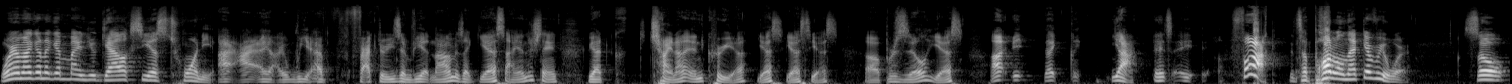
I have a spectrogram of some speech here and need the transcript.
Where am I gonna get my new Galaxy S20? I, I, I we have factories in Vietnam. It's like, yes, I understand. We had China and Korea. Yes, yes, yes. Uh, Brazil, yes. Uh, it, like, yeah, it's a fuck. It's a bottleneck everywhere. So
